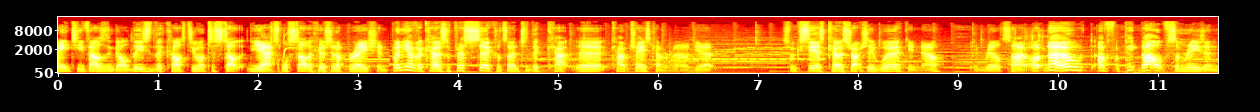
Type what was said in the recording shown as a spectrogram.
18,000 gold. These are the costs. Do you want to start? Yes, we'll start the coaster operation. When you have a coaster, press circle to enter the ca uh, Camp Chase camera mode. Yeah. So we can see this coaster actually working now in real time. Oh no, I've picked that up for some reason.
